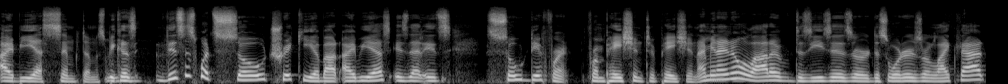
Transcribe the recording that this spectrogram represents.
IBS symptoms. Because mm-hmm. this is what's so tricky about IBS is that it's so different from patient to patient. I mean, I know a lot of diseases or disorders are like that,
